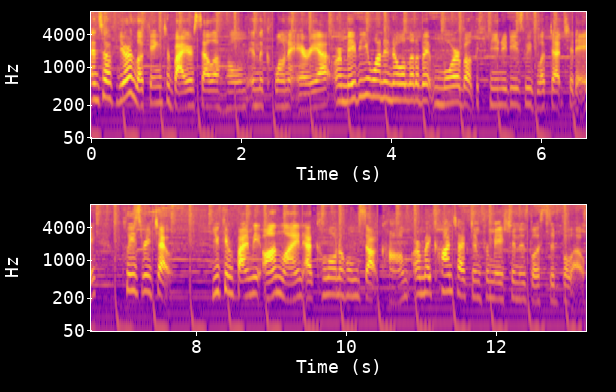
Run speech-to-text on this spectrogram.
And so if you're looking to buy or sell a home in the Kelowna area, or maybe you want to know a little bit more about the communities we've looked at today, please reach out. You can find me online at kelownahomes.com or my contact information is listed below.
